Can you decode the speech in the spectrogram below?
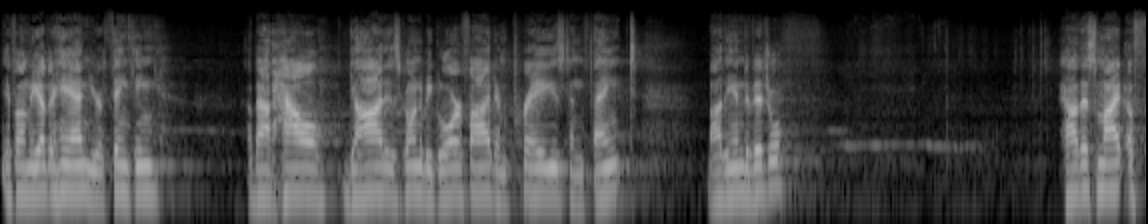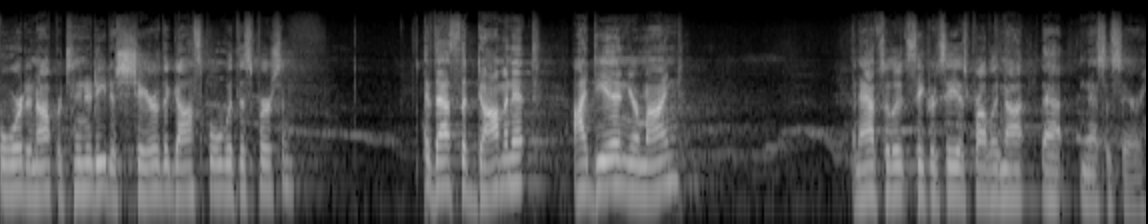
If, on the other hand, you're thinking about how God is going to be glorified and praised and thanked by the individual, how this might afford an opportunity to share the gospel with this person if that's the dominant idea in your mind, an absolute secrecy is probably not that necessary.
